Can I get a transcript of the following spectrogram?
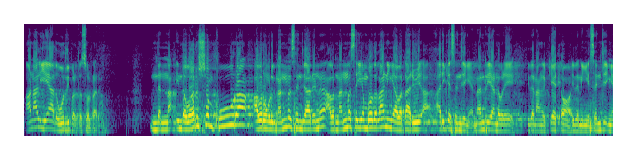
ஆனால் ஏன் அதை உறுதிப்படுத்த சொல்றாரு? இந்த இந்த வருஷம் பூரா அவர் உங்களுக்கு நன்மை செஞ்சாருன்னு அவர் நன்மை செய்யும் போதெல்லாம் நீங்க அவர்கிட்ட அறிவி அறிக்கை செஞ்சீங்க. நன்றி ஆண்டவரே இதை நாங்க கேட்டோம் இதை நீங்க செஞ்சீங்க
